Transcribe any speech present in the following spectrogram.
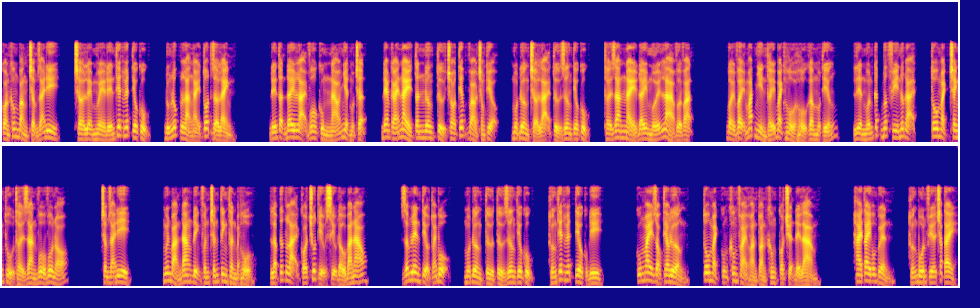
còn không bằng chậm rãi đi chờ lệ mề đến thiết huyết tiêu cục, đúng lúc là ngày tốt giờ lành. Đến tận đây lại vô cùng náo nhiệt một trận, đem cái này tân nương tử cho tiếp vào trong tiệu, một đường trở lại từ dương tiêu cục, thời gian này đây mới là vừa vặn. Bởi vậy mắt nhìn thấy bạch hổ hổ gầm một tiếng, liền muốn cất bước phi nước đại, tô mạch tranh thủ thời gian vô vô nó. Chậm rãi đi. Nguyên bản đang định phấn chấn tinh thần bạch hổ, lập tức lại có chút hiệu xịu đầu ba não. Dẫm lên tiểu thoái bộ, một đường từ tử dương tiêu cục, hướng thiết huyết tiêu cục đi. Cũng may dọc theo đường, tô mạch cũng không phải hoàn toàn không có chuyện để làm. Hai tay ôm quyền, hướng bốn phía chắp tay.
